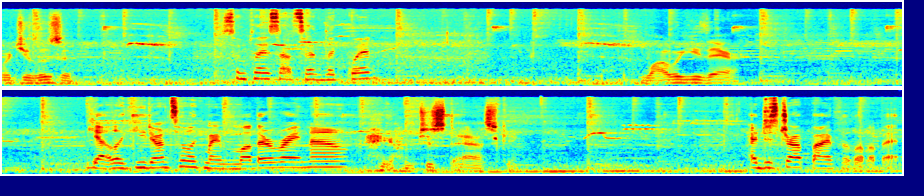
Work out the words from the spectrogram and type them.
Where'd you lose it? Someplace outside Liquid. Why were you there? Yeah, like you don't sound like my mother right now. Hey, I'm just asking. I just dropped by for a little bit.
